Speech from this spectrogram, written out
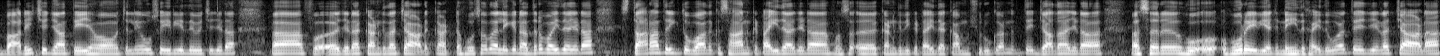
ਬਾਰਿਸ਼ ਜਾਂ ਤੇਜ਼ ਹਵਾਵਾਂ ਚੱਲੀਆਂ, ਉਸ ਏਰੀਆ ਦੇ ਵਿੱਚ ਜਿਹੜਾ ਫ- ਜਿਹੜਾ ਕਣਕ ਦਾ ਝਾੜ ਘੱਟ ਹੋ ਸਕਦਾ, ਲੇਕਿਨ ਅਦਰਵਾਈਜ਼ ਦਾ ਜਿਹੜਾ 17 ਤਰੀਕ ਤੋਂ ਬਾਅਦ ਕਿਸਾਨ ਕਟਾਈ ਦਾ ਜਿਹੜਾ ਫਸ- ਕਣਕ ਦੀ ਕਟਾਈ ਦਾ ਕੰਮ ਸ਼ੁਰੂ ਕਰਨ ਤੇ ਜ਼ਿਆਦਾ ਜਿਹੜਾ ਅਸਰ ਹੋ- ਹੋਰ ਏਰੀਆ 'ਚ ਨਹੀਂ ਦਿਖਾਈ ਦੇਊਗਾ ਤੇ ਜਿਹੜਾ ਝਾੜ ਆ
